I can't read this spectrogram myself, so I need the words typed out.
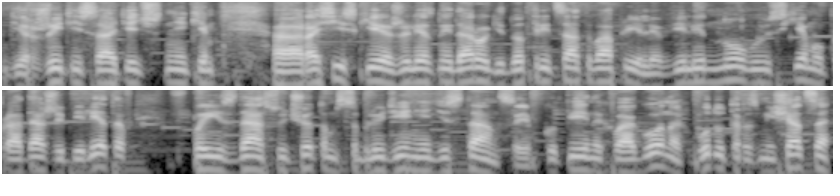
Держитесь, соотечественники. Э, Российские железные дороги до 30 апреля ввели новую схему продажи билетов в поезда с учетом соблюдения дистанции. В купейных вагонах будут размещаться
